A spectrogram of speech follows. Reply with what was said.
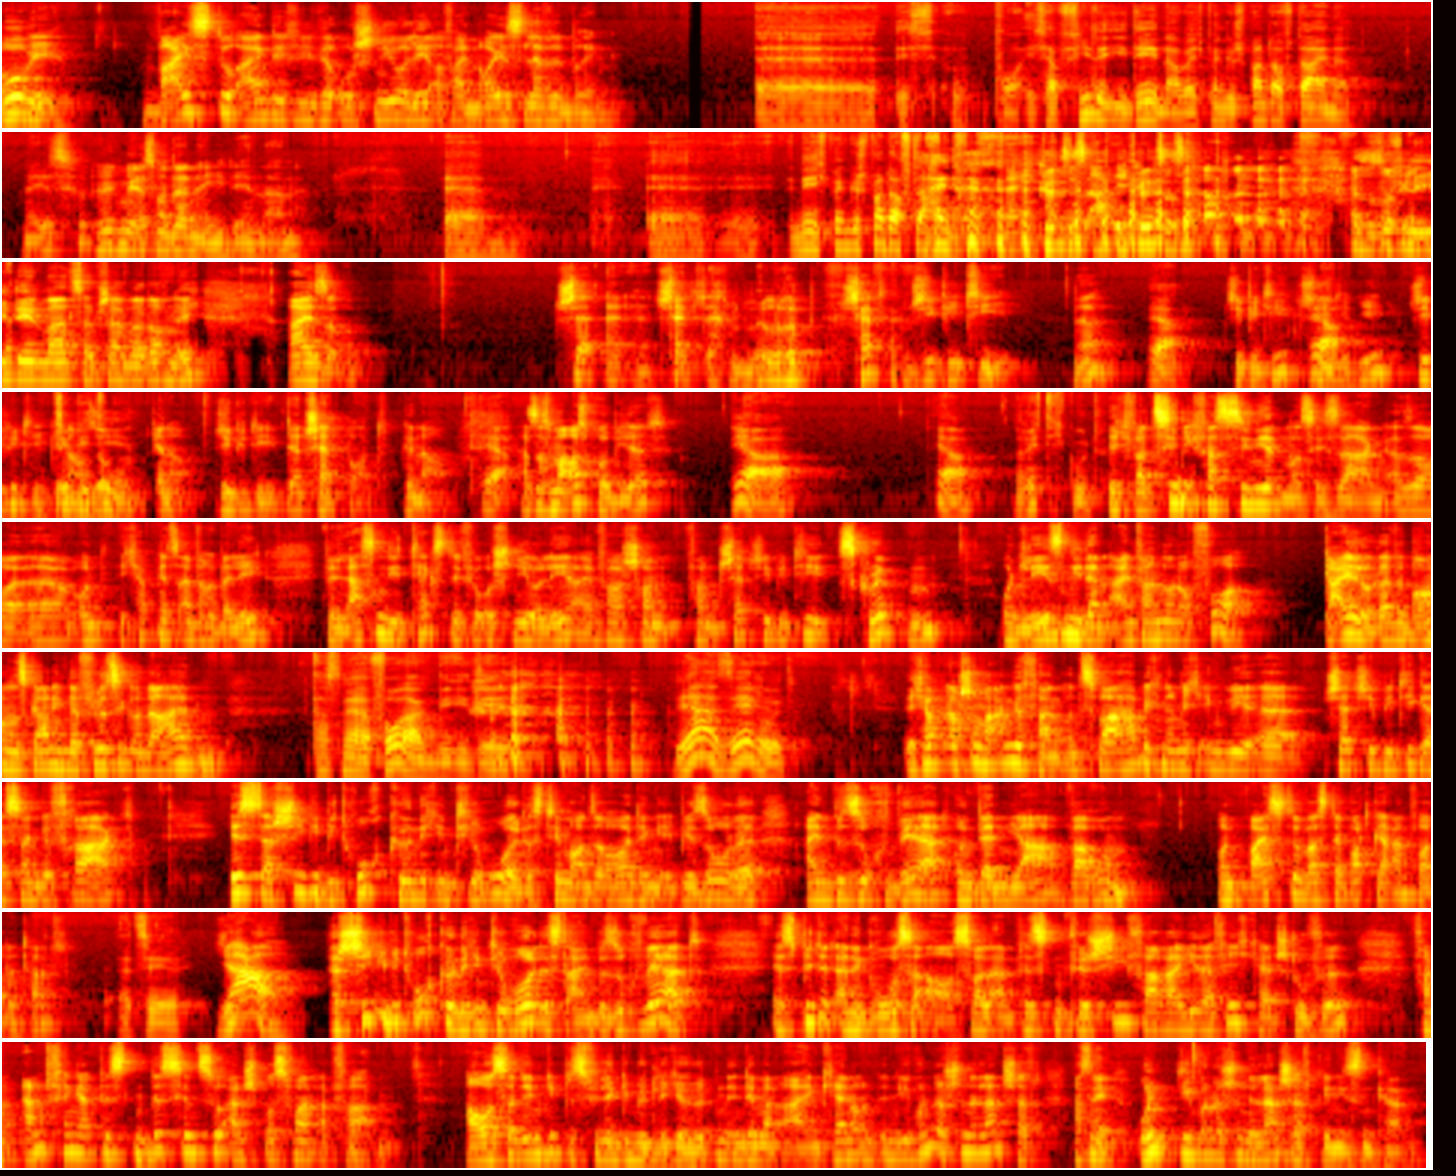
Tobi, weißt du eigentlich, wie wir Oschneole auf ein neues Level bringen? Äh, ich, boah, ich habe viele Ideen, aber ich bin gespannt auf deine. Na, jetzt höre ich mir erstmal deine Ideen an. Ähm, äh, äh, nee, ich bin gespannt auf deine. Ja, ich kürze es ab, ich kürze es ab. Also so viele Ideen waren es dann scheinbar doch nicht. Also, Chat, äh, Chat, Chat GPT, ne? Ja. GPT? Ja. GTP? GPT, genau. GPT. So, genau. GPT, der Chatbot, genau. Ja. Hast du das mal ausprobiert? Ja. Ja, richtig gut. Ich war ziemlich fasziniert, muss ich sagen. Also, äh, und ich habe mir jetzt einfach überlegt, wir lassen die Texte für Oschneole einfach schon von ChatGPT skripten und lesen Mhm. die dann einfach nur noch vor. Geil, oder? Wir brauchen uns gar nicht mehr flüssig unterhalten. Das ist eine hervorragende Idee. ja, sehr gut. Ich habe auch schon mal angefangen. Und zwar habe ich nämlich irgendwie äh, ChatGPT gestern gefragt, ist das Skigebiet Hochkönig in Tirol, das Thema unserer heutigen Episode, ein Besuch wert? Und wenn ja, warum? Und weißt du, was der Bot geantwortet hat? Erzähl. Ja, das Skigebiet Hochkönig in Tirol ist ein Besuch wert. Es bietet eine große Auswahl an Pisten für Skifahrer jeder Fähigkeitsstufe, von Anfängerpisten bis hin zu anspruchsvollen Abfahrten. Außerdem gibt es viele gemütliche Hütten, in denen man einkehren und in die wunderschöne Landschaft, ach nee, und die wunderschöne Landschaft genießen kann.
